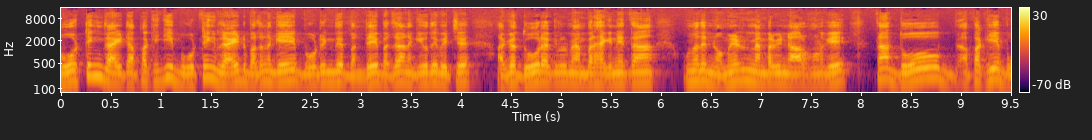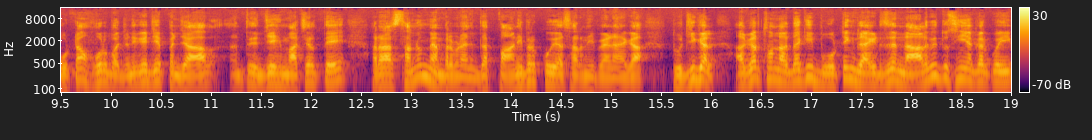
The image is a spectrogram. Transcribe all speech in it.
VOTING ਰਾਈਟ ਆਪਾਂ ਕਿ VOTING ਰਾਈਟ ਬਦਲਣਗੇ VOTING ਦੇ ਬੰਦੇ ਬਦਲਣਗੇ ਉਹਦੇ ਵਿੱਚ ਅਗਰ ਦੋ ਰੈਗੂਲਰ ਮੈਂਬਰ ਹੈਗੇ ਨੇ ਤਾਂ ਉਹਨਾਂ ਦੇ ਨੋਮੀਨੇਟਡ ਮੈਂਬਰ ਵੀ ਨਾਲ ਹੋਣਗੇ ਤਾਂ ਦੋ ਆਪਾਂ ਕੀ ਇਹ ਵੋਟਾਂ ਹੋਰ ਵੱਜਣਗੇ ਜੇ ਪੰਜਾਬ ਤੇ ਜੇ ਹਿਮਾਚਲ ਤੇ ਰਾਜਸਥਾਨ ਨੂੰ ਮੈਂਬਰ ਬਣਾਇਆ ਜਾਂਦਾ ਪਾਣੀ ਪਰ ਕੋਈ ਅਸਰ ਨਹੀਂ ਪੈਣਾ ਹੈਗਾ। ਦੂਜੀ ਗੱਲ ਅਗਰ ਤੁਹਾਨੂੰ ਲੱਗਦਾ ਕਿ VOTING ਰਾਈਟਸ ਦੇ ਨਾਲ ਵੀ ਤੁਸੀਂ ਅਗਰ ਕੋਈ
